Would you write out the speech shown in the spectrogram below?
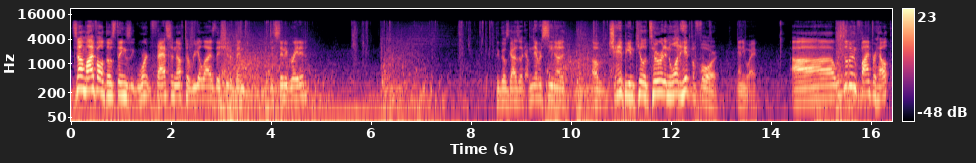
It's not my fault those things weren't fast enough to realize they should have been disintegrated. Think those guys are like, I've never seen a, a champion kill a turret in one hit before. Anyway. Uh, we're still doing fine for health.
